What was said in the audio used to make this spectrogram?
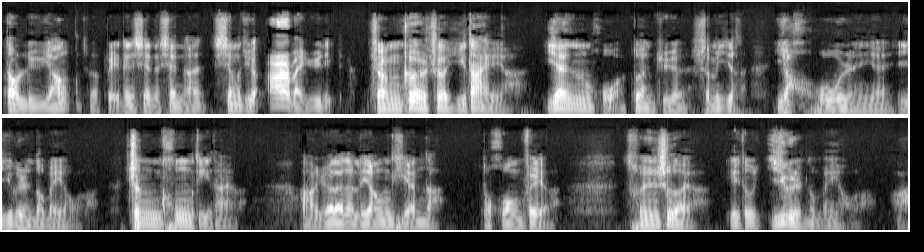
到吕阳，这北镇县的县南，相距二百余里。整个这一带呀，烟火断绝，什么意思？杳无人烟，一个人都没有了，真空地带了。啊，原来的良田呐，都荒废了，村舍呀，也都一个人都没有了。啊，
